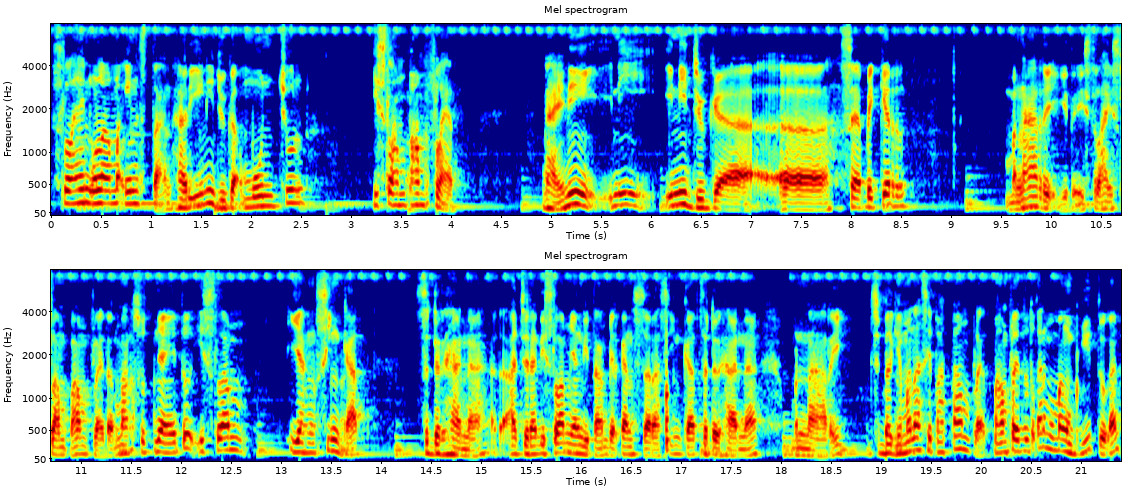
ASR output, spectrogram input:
Selain ulama instan, hari ini juga muncul Islam pamflet. Nah ini ini ini juga uh, saya pikir menarik gitu istilah Islam pamflet maksudnya itu Islam yang singkat sederhana ajaran Islam yang ditampilkan secara singkat sederhana menarik. Sebagaimana sifat pamflet. Pamflet itu kan memang begitu kan?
